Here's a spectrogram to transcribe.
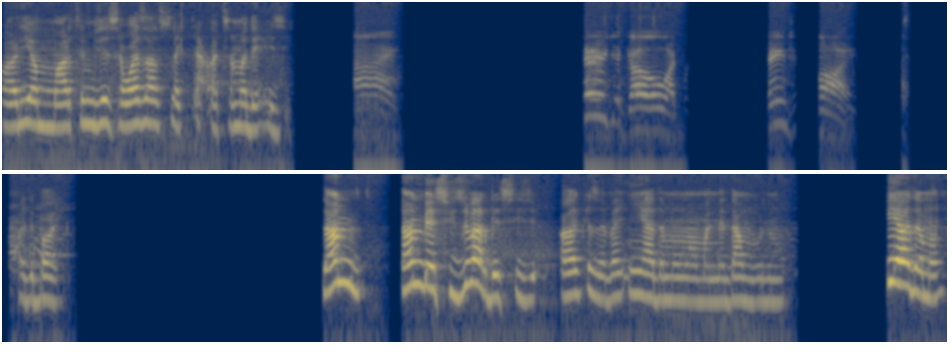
Var ya Martin bize savaş alsak da atamadı ezik. Hadi bay. Lan lan 500'ü ver 500'ü. Arkadaşlar ben iyi adamım ama neden vurdum? İyi adamım.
